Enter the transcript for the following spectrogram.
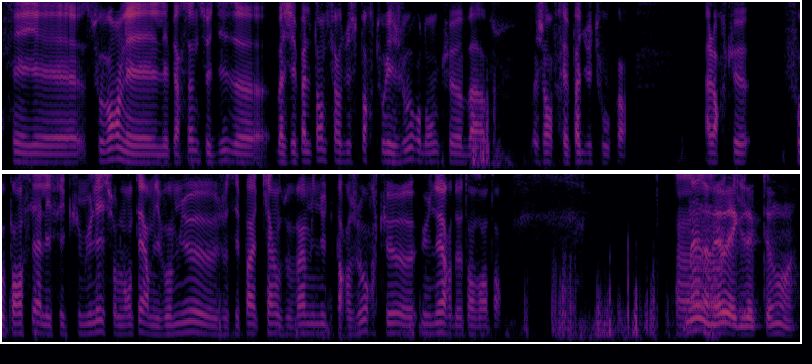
c'est euh, souvent les, personnes se disent euh, bah, j'ai pas le temps de faire du sport tous les jours donc euh, bah j'en ferai pas du tout quoi. Alors que faut penser à l'effet cumulé sur le long terme. Il vaut mieux, je sais pas, 15 ou 20 minutes par jour que une heure de temps en temps. non, mais ouais, exactement.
